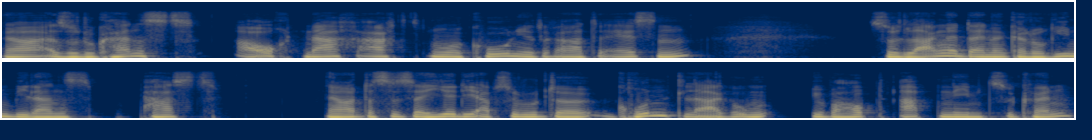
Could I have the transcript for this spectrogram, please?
Ja, also du kannst auch nach 18 Uhr Kohlenhydrate essen, solange deine Kalorienbilanz passt. Ja, das ist ja hier die absolute Grundlage, um überhaupt abnehmen zu können.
